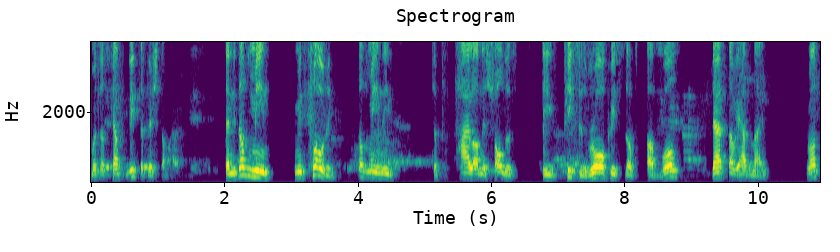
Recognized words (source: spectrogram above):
mutter discusses needs a pishton. Then it doesn't mean, it means clothing. It doesn't mean he's to pile on his shoulders these pieces, raw pieces of, of wool. That's not what he has in mind. He, wants,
